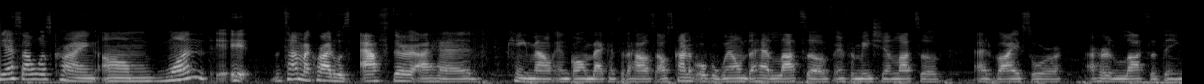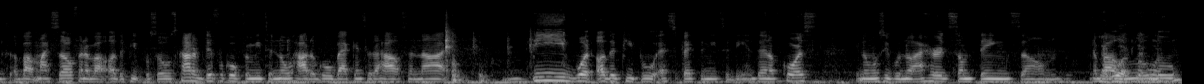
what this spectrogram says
yes, I was crying. Um, one, it, the time I cried was after I had came out and gone back into the house. I was kind of overwhelmed. I had lots of information, lots of advice, or I heard lots of things about myself and about other people. So it was kind of difficult for me to know how to go back into the house and not be what other people expected me to be. And then, of course, you know, most people know I heard some things um, about? Like what? Lolu.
